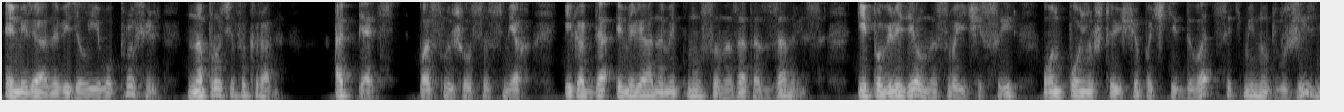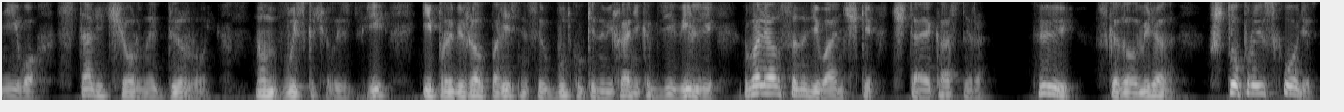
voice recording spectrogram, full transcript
Эмилиана видел его профиль напротив экрана. Опять послышался смех, и когда Эмилиана метнулся назад от занавеса и поглядел на свои часы, он понял, что еще почти двадцать минут в жизни его стали черной дырой. Он выскочил из двери и пробежал по лестнице в будку киномеханика, где Вилли валялся на диванчике, читая Кастлера. «Эй!» — сказал Эмилиана. «Что происходит?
